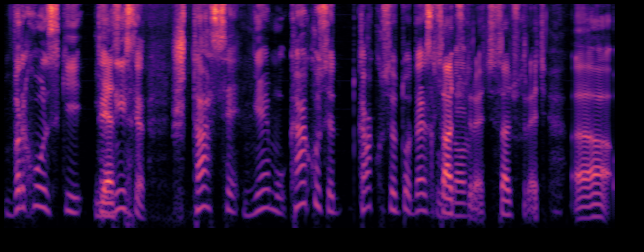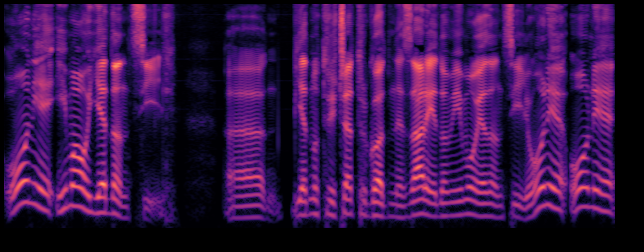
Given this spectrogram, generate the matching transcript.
vrhunski Jeste. teniser. Šta se njemu, kako se, kako se to desilo? Sad ću ti reći, sad ću ti reći. Uh, on je imao jedan cilj. Eh, jedno, tri, četiri godine za redom imao jedan cilj. On je, on je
